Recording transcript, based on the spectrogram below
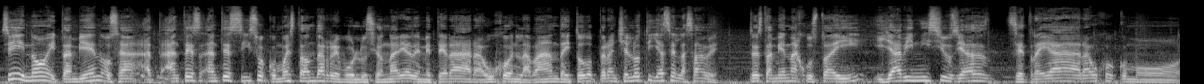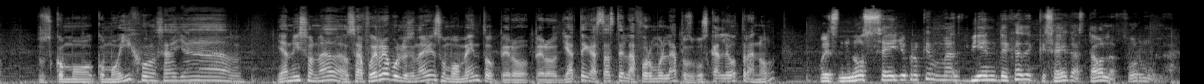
Sí, no, y también, o sea, antes, antes hizo como esta onda revolucionaria de meter a Araujo en la banda y todo, pero Ancelotti ya se la sabe. Entonces también ajustó ahí y ya Vinicius ya se traía a Araujo como, pues como, como hijo, o sea, ya ya no hizo nada. O sea, fue revolucionario en su momento, pero, pero ya te gastaste la fórmula, pues búscale otra, ¿no? Pues no sé, yo creo que más bien deja de que se haya gastado la fórmula.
